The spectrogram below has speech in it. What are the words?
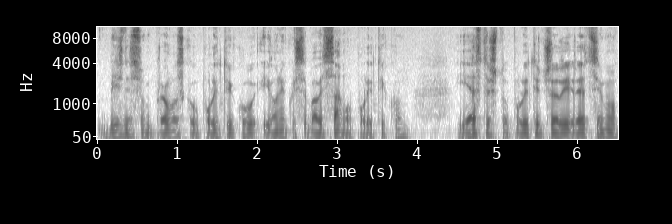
biznisom pre ulaska u politiku i oni koji se bave samo politikom jeste što političari, recimo,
